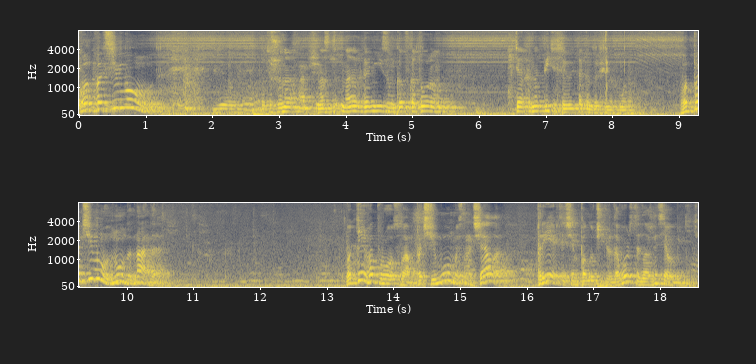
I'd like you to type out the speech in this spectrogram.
Вот почему? Это же на, на, на организм, в котором тебя напить, если и так эндорфинов можно. Вот почему? Ну, надо. Вот теперь вопрос вам. Почему мы сначала, прежде чем получить удовольствие, должны себя убедить?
